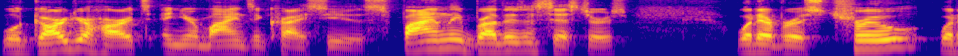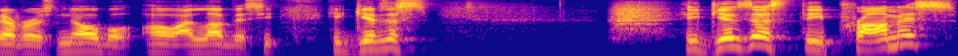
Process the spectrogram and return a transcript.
will guard your hearts and your minds in Christ Jesus. Finally, brothers and sisters, whatever is true, whatever is noble. Oh, I love this. He, he gives us he gives us the promise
